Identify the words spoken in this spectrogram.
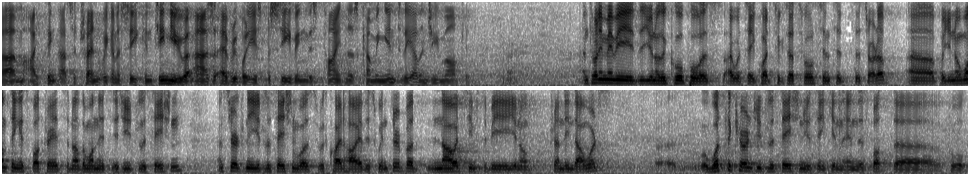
Um, I think that's a trend we're going to see continue as everybody is perceiving this tightness coming into the LNG market. Right. And Tony, maybe the, you know the cool pool is, I would say, quite successful since it's a startup. Uh, but you know, one thing is spot rates, another one is, is utilization. And certainly, utilization was, was quite high this winter, but now it seems to be you know trending downwards. Uh, what's the current utilization you think in, in the spot uh, pool?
